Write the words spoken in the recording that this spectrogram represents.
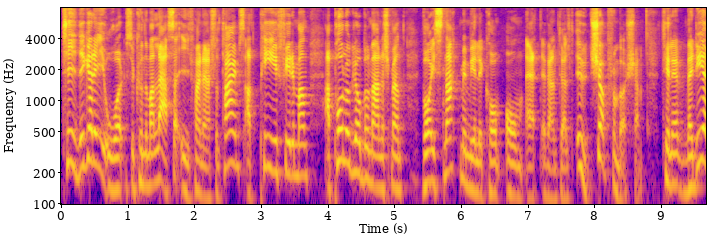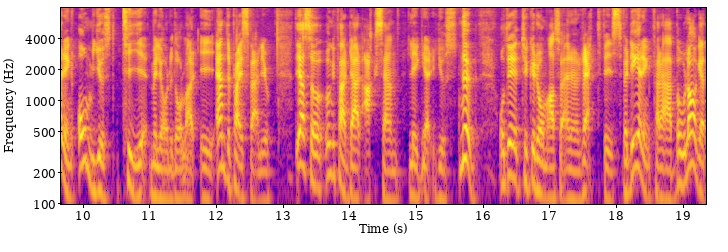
tidigare i år så kunde man läsa i Financial Times att PE-firman Apollo Global Management var i snack med Millicom om ett eventuellt utköp från börsen till en värdering om just 10 miljarder dollar i Enterprise Value. Det är alltså ungefär där aktien ligger just nu och det tycker de alltså är en rättvis värdering för det här bolaget.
